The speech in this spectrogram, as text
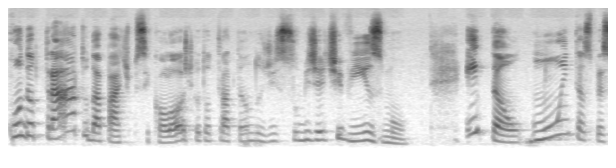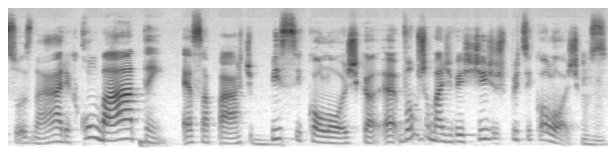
Quando eu trato da parte psicológica, eu estou tratando de subjetivismo. Então, muitas pessoas na área combatem essa parte psicológica, eh, vamos chamar de vestígios psicológicos.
